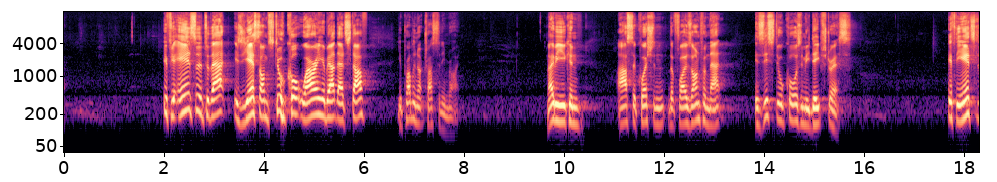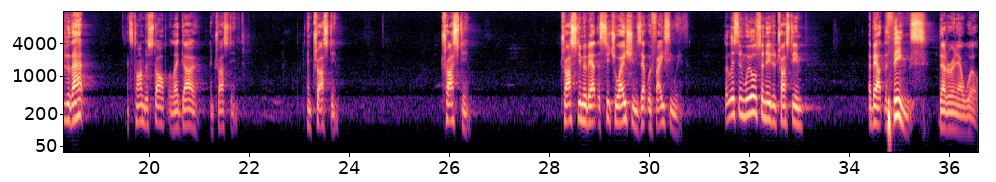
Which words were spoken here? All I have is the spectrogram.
If your answer to that is yes, I'm still caught worrying about that stuff, you're probably not trusting Him right. Maybe you can ask the question that flows on from that is this still causing me deep stress? If the answer to that, it's time to stop or let go and trust Him. And trust Him. Trust Him. Trust Him about the situations that we're facing with. But listen, we also need to trust Him about the things that are in our world.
